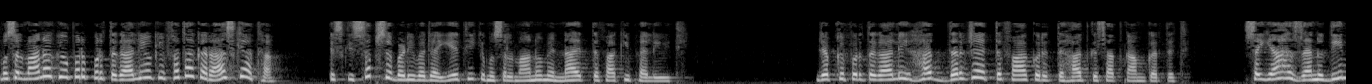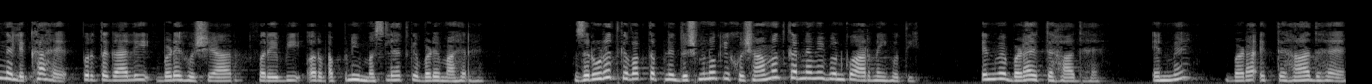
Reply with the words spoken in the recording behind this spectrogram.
مسلمانوں کے اوپر پرتگالیوں کی فتح کا راز کیا تھا؟ اس کی سب سے بڑی وجہ یہ تھی کہ مسلمانوں میں نا اتفاقی پھیلی ہوئی تھی۔ جبکہ پرتگالی حد درجہ اتفاق اور اتحاد کے ساتھ کام کرتے تھے۔ سیاح زین الدین نے لکھا ہے، پرتگالی بڑے ہوشیار، فریبی اور اپنی مسلحت کے بڑے ماہر ہیں۔ ضرورت کے وقت اپنے دشمنوں کی خوشامد کرنے میں بھی ان کو آر نہیں ہوتی۔ ان میں بڑا اتحاد ہے۔ ان میں بڑا اتحاد ہے،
